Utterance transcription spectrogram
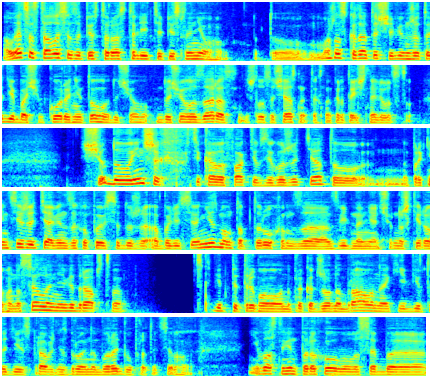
Але це сталося за півтора століття після нього. Тобто можна сказати, що він вже тоді бачив корені того, до чого, до чого зараз дійшло сучасне технократичне людство. Щодо інших цікавих фактів з його життя, то наприкінці життя він захопився дуже аболюціонізмом, тобто рухом за звільнення чорношкірого населення від рабства. Він підтримував, наприклад, Джона Брауна, який вів тоді справжню збройну боротьбу проти цього. І, власне, він пораховував у себе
